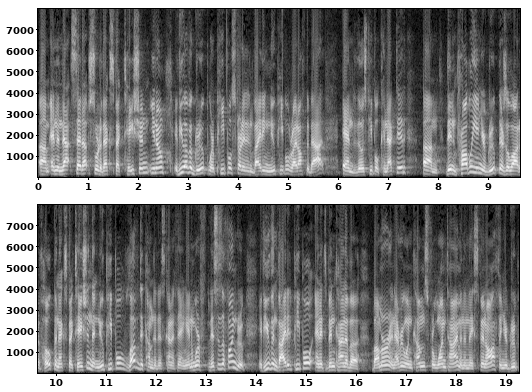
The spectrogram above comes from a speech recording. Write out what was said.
Um, and then that set up sort of expectation, you know? If you have a group where people started inviting new people right off the bat and those people connected, um, then probably in your group there's a lot of hope and expectation that new people love to come to this kind of thing. And we're, this is a fun group. If you've invited people and it's been kind of a bummer and everyone comes for one time and then they spin off and your group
